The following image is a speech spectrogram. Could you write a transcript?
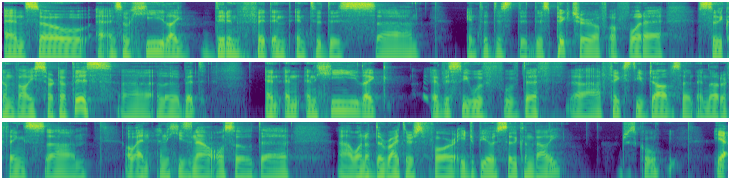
and so and so he like didn't fit in, into this uh, into this this picture of, of what a Silicon Valley startup is uh, a little bit, and and and he like obviously with with the uh, fake Steve Jobs and, and other things. Um, oh, and and he's now also the uh, one of the writers for HBO Silicon Valley, which is cool Yeah.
